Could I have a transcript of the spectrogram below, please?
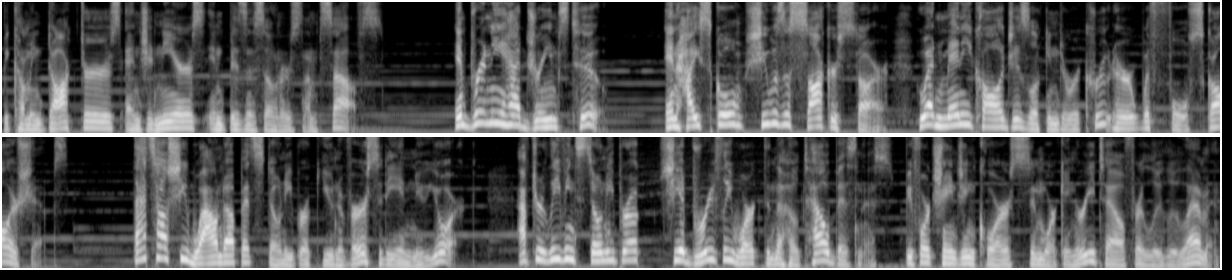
becoming doctors, engineers, and business owners themselves. And Brittany had dreams too. In high school, she was a soccer star who had many colleges looking to recruit her with full scholarships. That's how she wound up at Stony Brook University in New York. After leaving Stony Brook, she had briefly worked in the hotel business before changing course and working retail for Lululemon.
